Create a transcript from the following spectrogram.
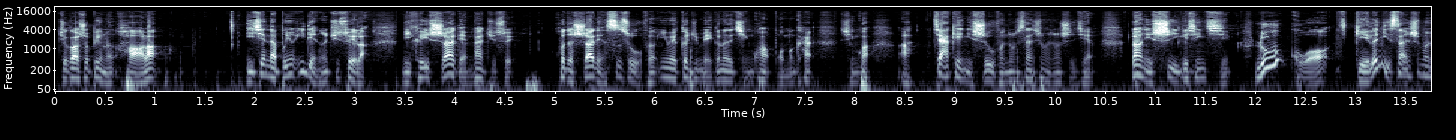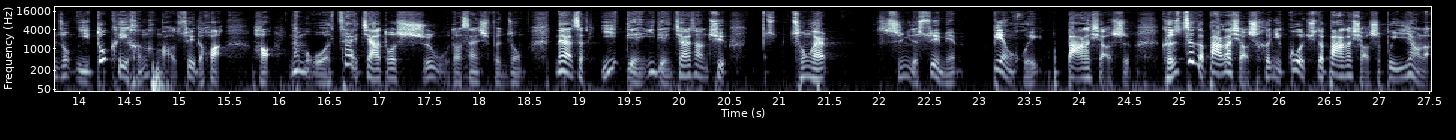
就告诉病人，好了，你现在不用一点钟去睡了，你可以十二点半去睡，或者十二点四十五分，因为根据每个人的情况，我们看情况啊，加给你十五分钟、三十分钟时间，让你试一个星期。如果给了你三十分钟，你都可以很很好睡的话，好，那么我再加多十五到三十分钟，那样子一点一点加上去，从而使你的睡眠。变回八个小时，可是这个八个小时和你过去的八个小时不一样了，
